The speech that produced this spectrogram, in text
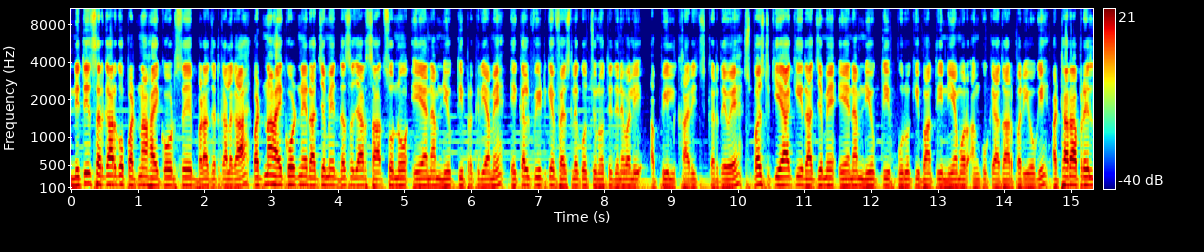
नीतीश सरकार को पटना हाईकोर्ट से बड़ा झटका लगा है। पटना हाईकोर्ट ने राज्य में दस हज़ार सात सौ नौ ए एन एम नियुक्ति प्रक्रिया में एकल पीठ के फैसले को चुनौती देने वाली अपील खारिज करते हुए स्पष्ट किया कि राज्य में ए एन एम नियुक्ति पूर्व की भांति नियम और अंकों के आधार पर ही होगी। 18 अप्रैल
